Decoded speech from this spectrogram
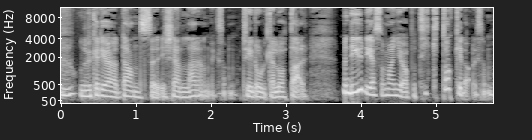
Mm. Och då brukade jag göra danser i källaren liksom, till olika låtar. Men det är ju det som man gör på TikTok idag. Liksom.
